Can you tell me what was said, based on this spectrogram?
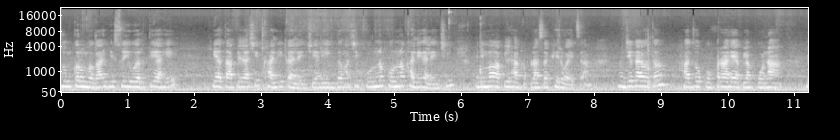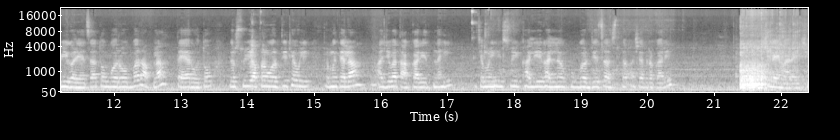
झूम करून बघा ही सुई वरती आहे. ही आता आपल्याला अशी खाली घालायची आहे एकदम अशी पूर्ण पूर्ण खाली घालायची. आणि मग आपल्याला हा कपडा असा फिरवायचा. म्हणजे काय होतं हा जो कोपरा आहे आपला कोणा विगळ्याचा तो बरोबर आपला तयार होतो. जर सुई आपण वरती ठेवली तर मग त्याला अजिबात आकार येत नाही. त्याच्यामुळे ही सुई खाली घालणं खूप गरजेचं असतं अशा प्रकारे शिलाई मारायची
